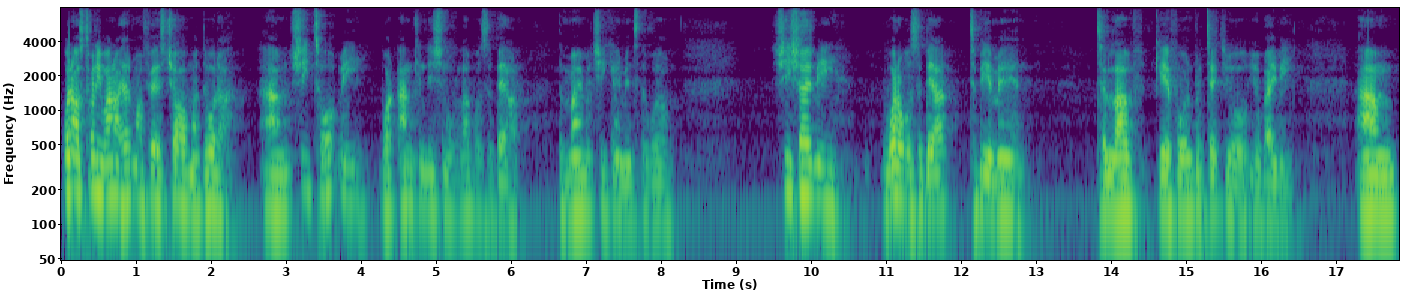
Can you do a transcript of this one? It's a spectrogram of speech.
When I was 21, I had my first child, my daughter. Um, she taught me what unconditional love was about the moment she came into the world. She showed me what it was about to be a man, to love, care for, and protect your, your baby. Um,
